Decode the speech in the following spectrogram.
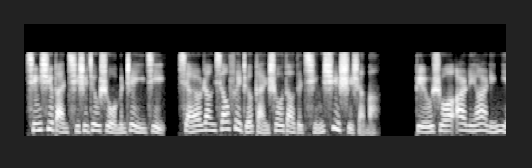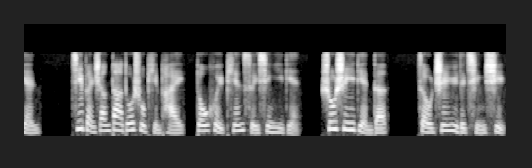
情绪版其实就是我们这一季想要让消费者感受到的情绪是什么。比如说二零二零年，基本上大多数品牌都会偏随性一点、舒适一点的走治愈的情绪。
